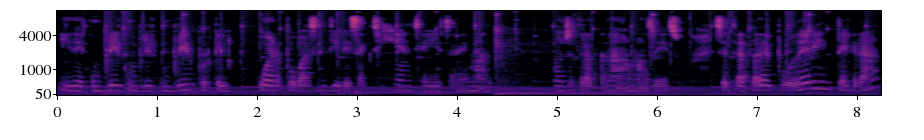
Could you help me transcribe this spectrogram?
y de cumplir, cumplir, cumplir, porque el cuerpo va a sentir esa exigencia y esa demanda. No se trata nada más de eso. Se trata de poder integrar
